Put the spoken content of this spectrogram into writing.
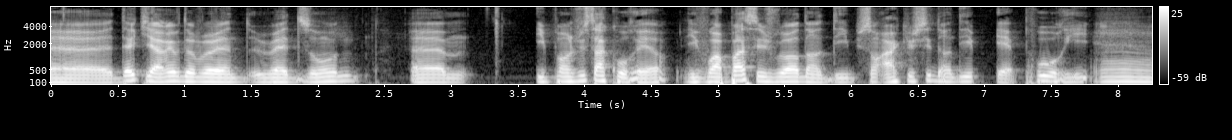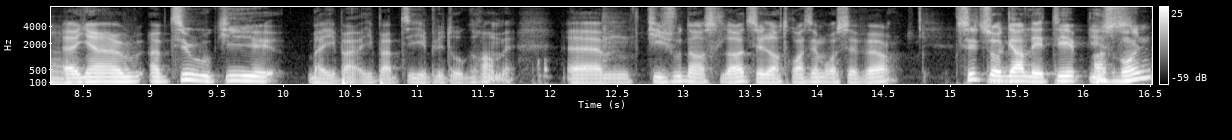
Euh, dès qu'il arrive devant red, red zone, euh, il pense juste à courir. Il voit pas ses joueurs dans le deep. Son accuracy dans le deep est pourri. Mm. Euh, Il y a un, un petit rookie, ben, il, est pas, il est pas petit, il est plutôt grand, mais qui joue dans le slot. C'est leur troisième receveur. Si tu regardes les types, Osborne,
